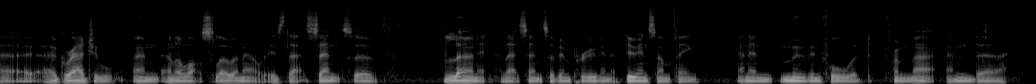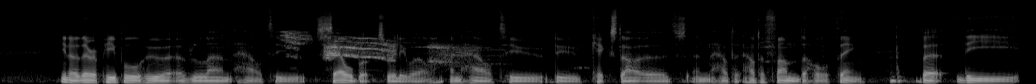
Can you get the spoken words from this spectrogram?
uh, a gradual and, and a lot slower now is that sense of learning, that sense of improving, of doing something, and then moving forward from that. And uh, you know, there are people who have learned how to sell books really well and how to do Kickstarters and how to how to fund the whole thing. But the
